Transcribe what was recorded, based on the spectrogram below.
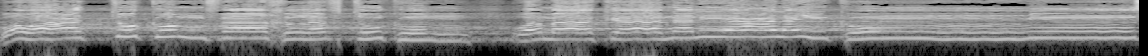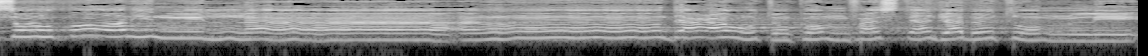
ووعدتكم فأخلفتكم وما كان لي عليكم من سلطان إلا أن دعوتكم فاستجبتم لي.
